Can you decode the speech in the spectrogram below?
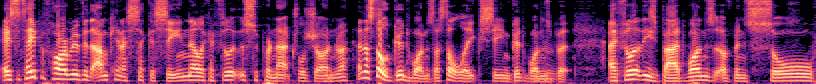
it's the type of horror movie that I'm kind of sick of seeing now. Like I feel like the supernatural genre, and there's still good ones. I still like seeing good ones, mm. but I feel like these bad ones have been so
